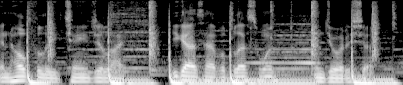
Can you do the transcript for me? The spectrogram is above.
and hopefully change your life. You guys have a blessed one. Enjoy the show.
